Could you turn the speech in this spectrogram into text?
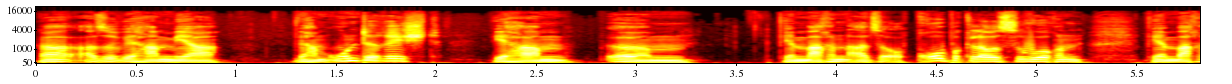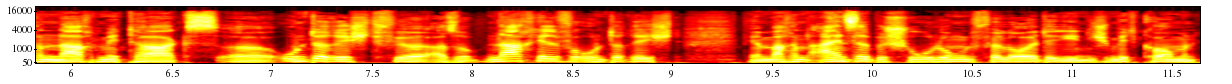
Ja, also wir haben ja, wir haben Unterricht, wir haben ähm, wir machen also auch Probeklausuren, wir machen nachmittags äh, Unterricht für, also Nachhilfeunterricht, wir machen Einzelbeschulungen für Leute, die nicht mitkommen.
